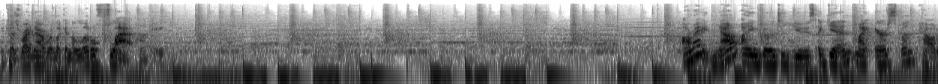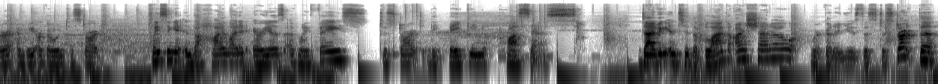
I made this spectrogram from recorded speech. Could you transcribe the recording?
Because right now we're looking a little flat, honey. All right, now I am going to use, again, my Airspun powder, and we are going to start placing it in the highlighted areas of my face to start the baking process. Diving into the black eyeshadow, we're gonna use this to start the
